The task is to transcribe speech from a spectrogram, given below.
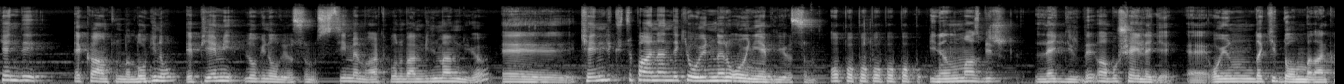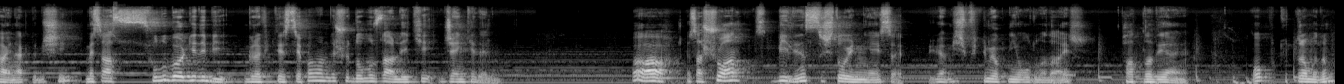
kendi account'unla login ol. Epic'e mi login oluyorsun? Steam'e mi artık onu ben bilmem diyor. Ee, kendi kütüphanendeki oyunları oynayabiliyorsun. Hop hop hop hop hop hop. İnanılmaz bir lag girdi ama bu şey lagi. E, oyundaki donmadan kaynaklı bir şey. Mesela sulu bölgede bir grafik testi yapalım hem de şu domuzlarla iki cenk edelim. Ah, mesela şu an bildiğiniz sıçtı oyun niyeyse. Yani hiç fikrim yok niye olduğuna dair. Patladı yani. Hop tutturamadım.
